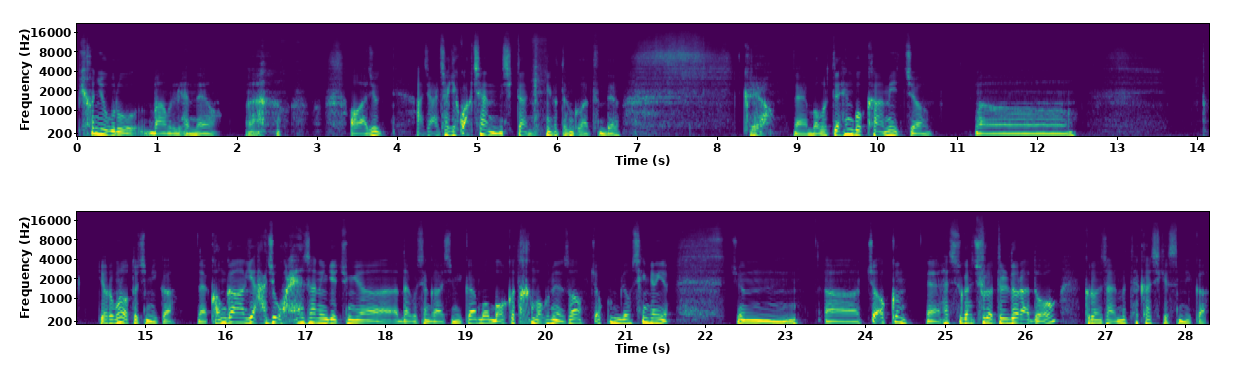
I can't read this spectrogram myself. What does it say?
편육으로 마무리를 했네요. 어, 아주 아주 알차게 꽉 찬 식단이었던 것 같은데요. 그래요. 네, 먹을 때 행복함이 있죠. 어, 여러분은 어떠십니까? 네, 건강하게 아주 오래 사는 게 중요하다고 생각하십니까? 뭐 먹을 거 다 먹으면서 조금 요 생명이 좀 어, 조금 네, 횟수가 줄어들더라도 그런 삶을 택하시겠습니까?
